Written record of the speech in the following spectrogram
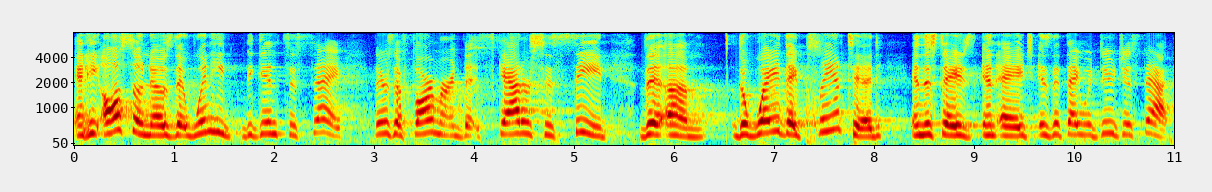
And he also knows that when he begins to say, there's a farmer that scatters his seed, the, um, the way they planted in this day and age is that they would do just that.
